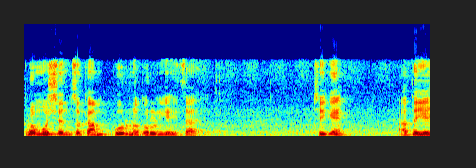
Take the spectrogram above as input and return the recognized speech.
प्रमोशनचं काम पूर्ण करून घ्यायचं आहे. ठीक आहे? आता या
